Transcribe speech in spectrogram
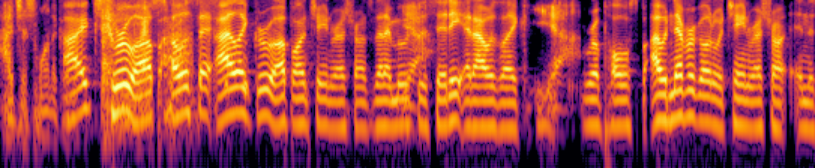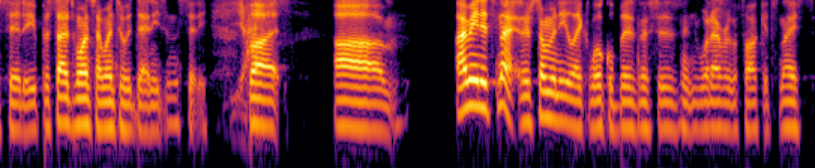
I just want to go. I to chain I grew up. I will say. I like grew up on chain restaurants. Then I moved to the city, and I was like yeah, repulsed. I would never go to a chain restaurant in the city. Besides, once I went to a Denny's in the city. yes. but- Um, I mean, it's nice. There's so many like local businesses and whatever the fuck. It's nice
